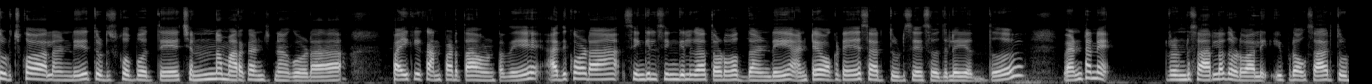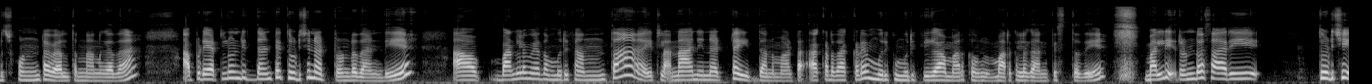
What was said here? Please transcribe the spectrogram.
తుడుచుకోవాలండి. తుడుచుకోపోతే చిన్న మరకంటినా కూడా పైకి కనపడతా ఉంటుంది. అది కూడా సింగిల్ సింగిల్గా తొడవద్దండి. అంటే ఒకటేసారి తుడిసేసి వదిలేయొద్దు. వెంటనే రెండు సార్లు తుడవాలి. ఇప్పుడు ఒకసారి తుడుచుకుంటూ వెళ్తున్నాను కదా. అప్పుడు ఎట్లుండిద్ది అంటే తుడిచినట్టు ఉండదండి. ఆ బండ్ల మీద మురికి అంతా ఇట్లా నానినట్టు అయిద్ది అనమాట అక్కడదక్కడే మురికి మురికిగా మరక మరకలుగా అనిపిస్తుంది మళ్ళీ రెండోసారి తుడిచి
